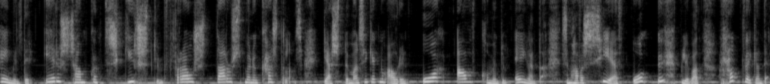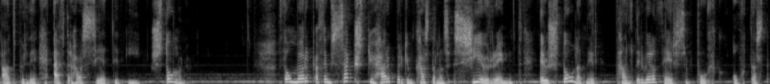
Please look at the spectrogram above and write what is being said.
heimildir eru samkvæmt skýrslum frá starfsmönum Kastalans, gestum hans í gegnum árin og afkomendum eiganda sem hafa séð og upplifað hrottveikjandi atbyrði eftir að hafa setið í stólunum. Þó mörg af þeim 60 herbergjum Kastalans séu reynd eru stólanir taldir vera þeir sem fólk óttast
